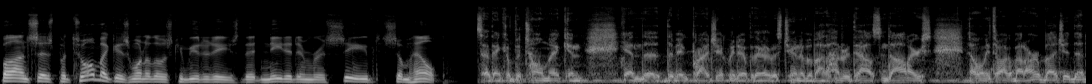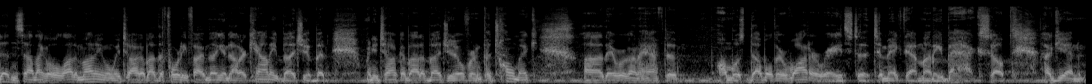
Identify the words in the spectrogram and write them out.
Baughn says Potomac is one of those communities that needed and received some help. I think of Potomac and, and the, the big project we did over there that was tune of about $100,000. Now, when we talk about our budget, that doesn't sound like a whole lot of money when we talk about the $45 million county budget. But when you talk about a budget over in Potomac, uh, they were going to have to almost double their water rates to, to make that money back. So, again,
